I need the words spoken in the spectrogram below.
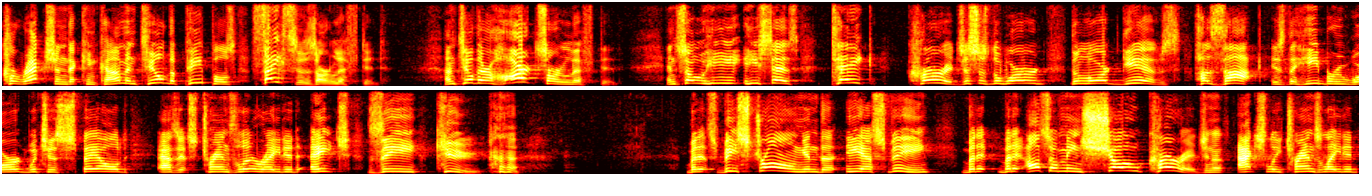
correction that can come until the people's faces are lifted, until their hearts are lifted. And so he, he says, Take courage. This is the word the Lord gives. Hazak is the Hebrew word, which is spelled as it's transliterated H Z Q. but it's be strong in the ESV, but it, but it also means show courage, and it's actually translated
